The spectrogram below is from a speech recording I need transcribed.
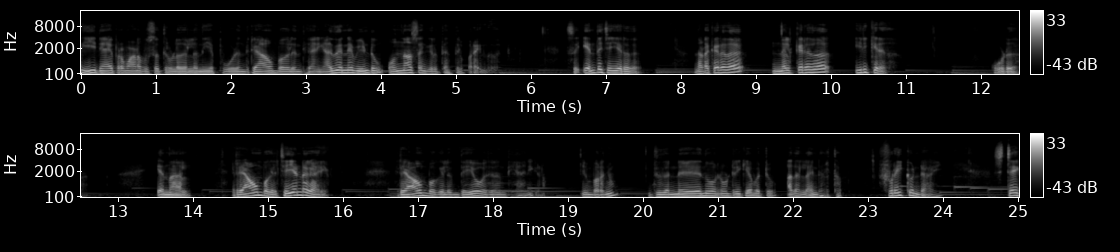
ഈ ന്യായപ്രമാണ പുസ്തകത്തിലുള്ളതെല്ലാം നീ എപ്പോഴും രാവും പകലും ധ്യാനിക്കുക അത് തന്നെ വീണ്ടും ഒന്നാം സങ്കീർത്തനത്തിൽ പറയുന്നത്. എന്ത് ചെയ്യരുത്? നടക്കരുത് നിൽക്കരുത് ഇരിക്കരുത്. ഓടുക എന്നാൽ രാവും പകൽ ചെയ്യേണ്ട കാര്യം രാവും പകലും ദൈവവചനം ധ്യാനിക്കണം. ഞാൻ പറഞ്ഞു ഇത് തന്നെ എന്ന് പറഞ്ഞുകൊണ്ടിരിക്കാൻ പറ്റൂ. അതല്ല എന്റെ അർത്ഥം. ഫ്രീക്വന്റായി stay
